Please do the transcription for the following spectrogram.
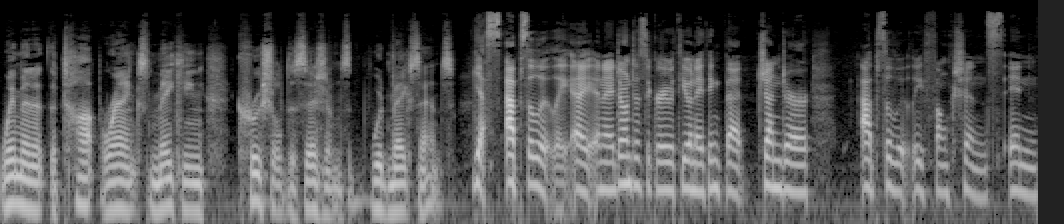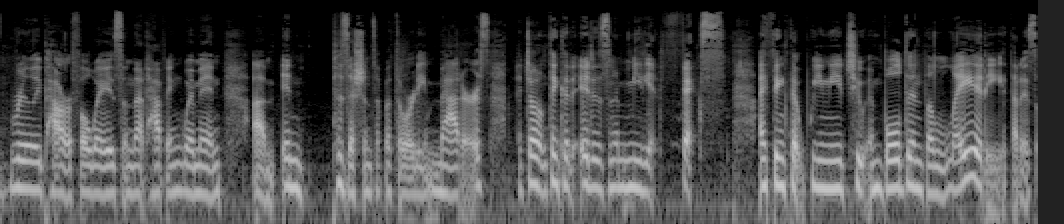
women at the top ranks making crucial decisions would make sense. Yes, absolutely, I, and I don't disagree with you. And I think that gender absolutely functions in really powerful ways, and that having women um, in positions of authority matters. I don't think that it is an immediate fix. I think that we need to embolden the laity, that is,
